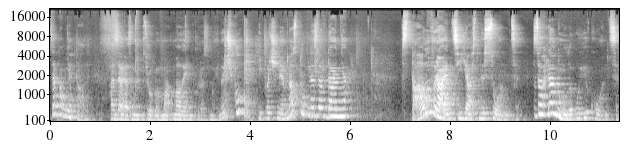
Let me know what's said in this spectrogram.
Запам'ятали. А зараз ми зробимо маленьку розминочку і почнемо наступне завдання. Встало вранці ясне сонце, заглянуло у віконце.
